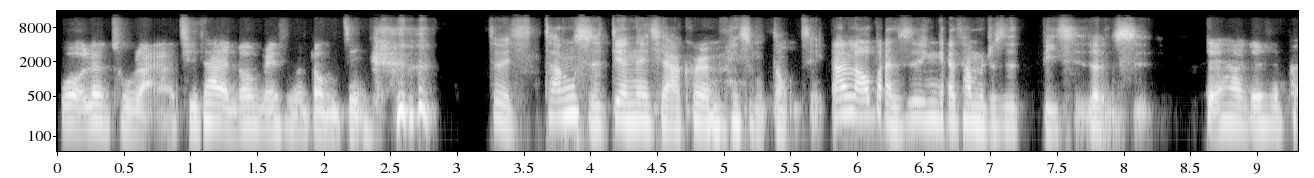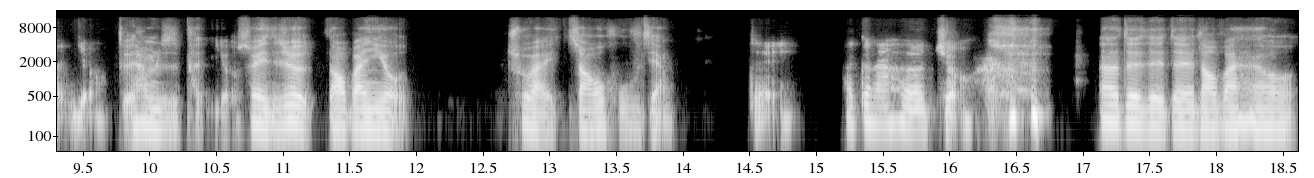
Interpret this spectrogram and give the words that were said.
我有认出来啊，其他人都没什么动静。对，当时店内其他客人没什么动静，那老板是应该他们就是彼此认识，对，还有就是朋友，对他们就是朋友，所以就老板有出来招呼这样。对，还跟他喝酒，呃，对对对，老板还有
